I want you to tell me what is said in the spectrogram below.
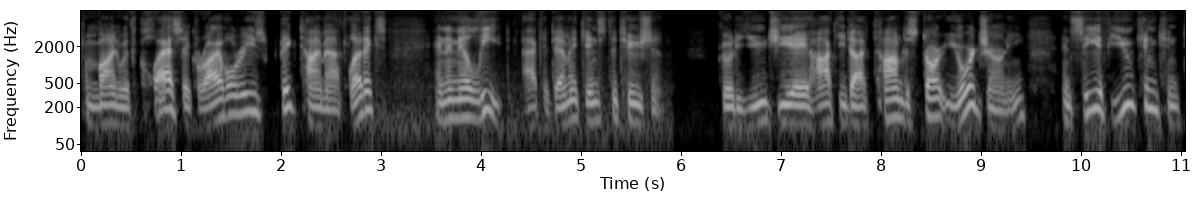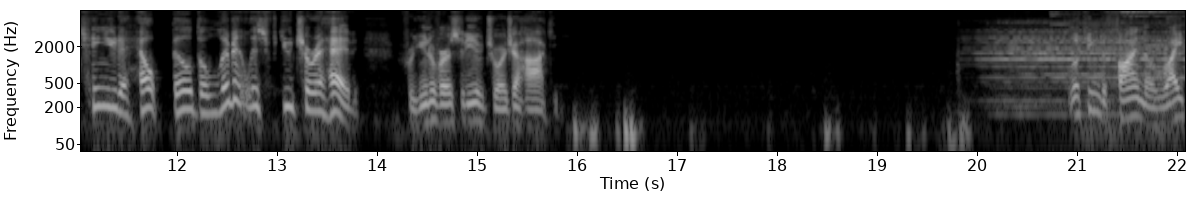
combined with classic rivalries, big time athletics, and an elite academic institution. Go to UGAHockey.com to start your journey and see if you can continue to help build the limitless future ahead for University of Georgia hockey. Looking to find the right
